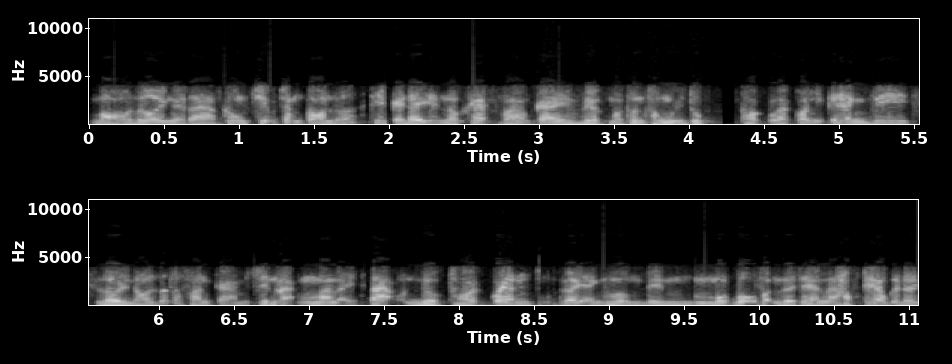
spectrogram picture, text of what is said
bỏ rơi người ta, không chịu chăm con nữa, thì cái đấy nó khép vào cái việc mà thuần phong mỹ tục. Hoặc là có những cái hành vi, lời nói rất là phản cảm trên mạng mà lại tạo được thói quen gây ảnh hưởng đến một bộ phận giới trẻ là học theo cái đấy.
